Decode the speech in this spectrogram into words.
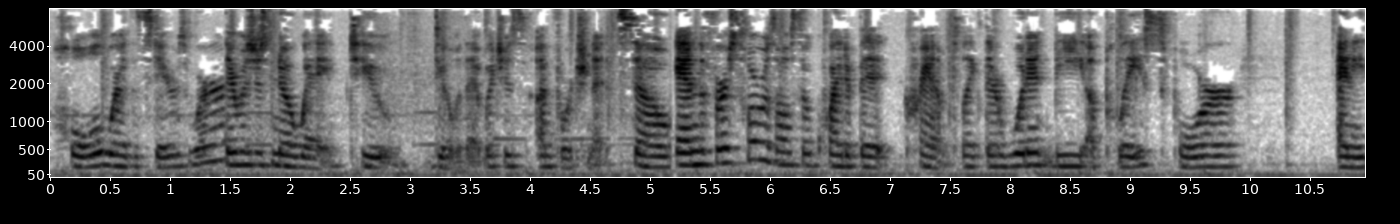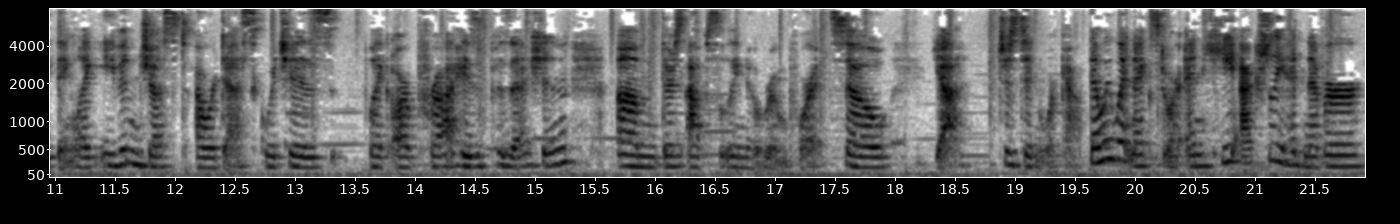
hole where the stairs were, there was just no way to deal with it, which is unfortunate. So, and the first floor was also quite a bit cramped. Like there wouldn't be a place for anything, like even just our desk, which is like our prized possession, um, there's absolutely no room for it. So yeah, just didn't work out. Then we went next door and he actually had never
